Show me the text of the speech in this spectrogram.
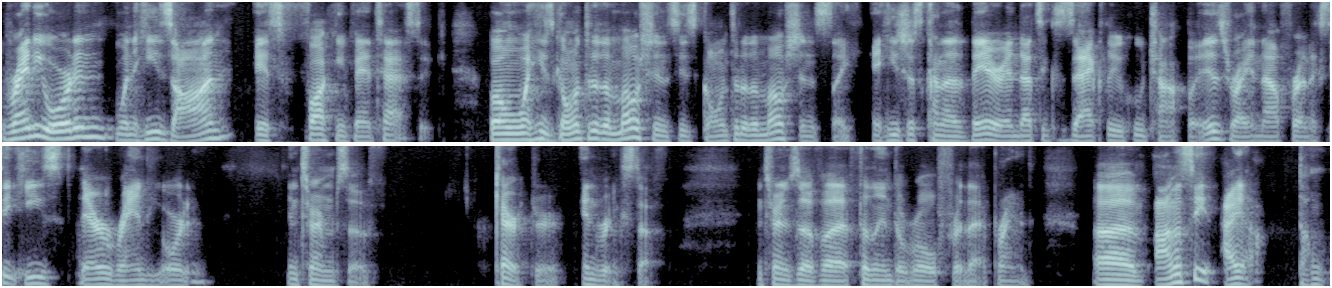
Randy Orton, when he's on, is fucking fantastic. But when he's going through the motions, he's going through the motions, like and he's just kind of there, and that's exactly who Ciampa is right now for NXT. He's their Randy Orton in terms of character in ring stuff, in terms of uh, filling the role for that brand. Uh, honestly, I don't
